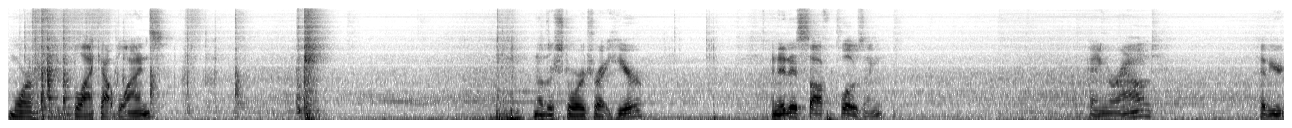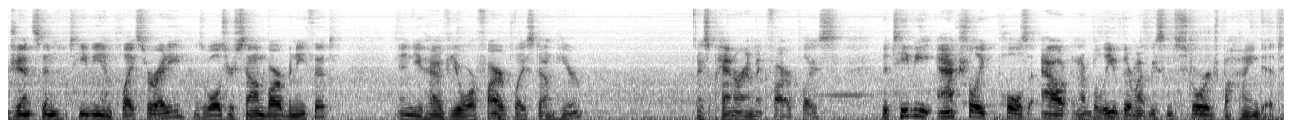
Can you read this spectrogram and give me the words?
more blackout blinds. Another storage right here. And it is soft closing. Hang around. Have your Jensen TV in place already, as well as your sound bar beneath it. And you have your fireplace down here. Nice panoramic fireplace. The TV actually pulls out, and I believe there might be some storage behind it.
